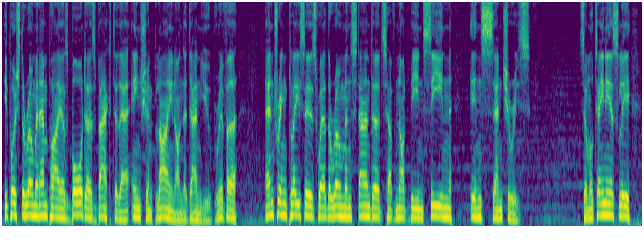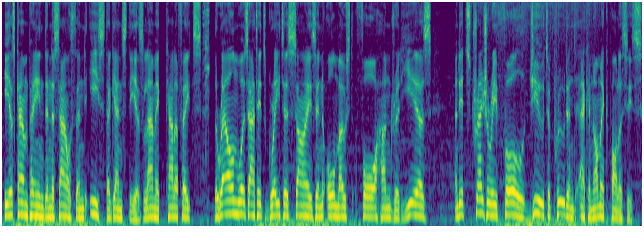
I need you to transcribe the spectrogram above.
he pushed the Roman Empire's borders back to their ancient line on the Danube River, entering places where the Roman standards have not been seen in centuries. Simultaneously, he has campaigned in the south and east against the Islamic caliphates. The realm was at its greatest size in almost 400 years, and its treasury full due to prudent economic policies.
